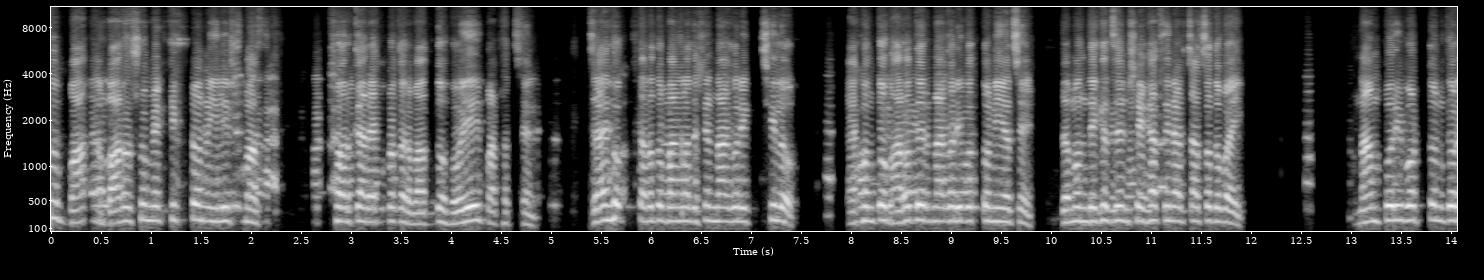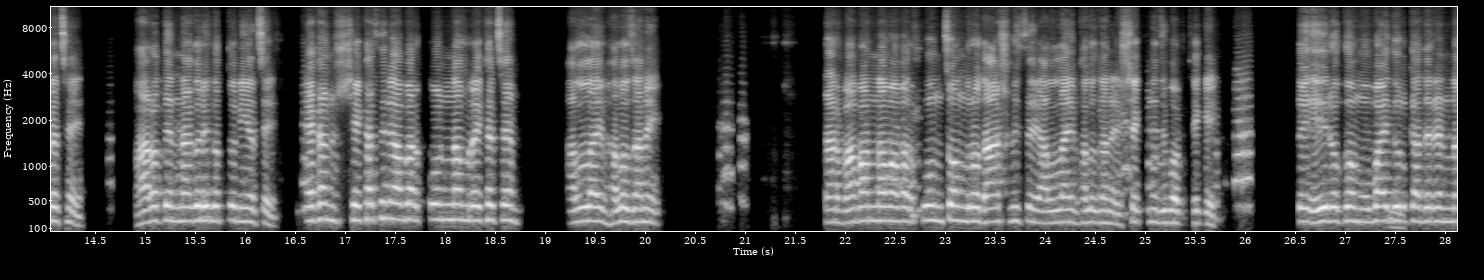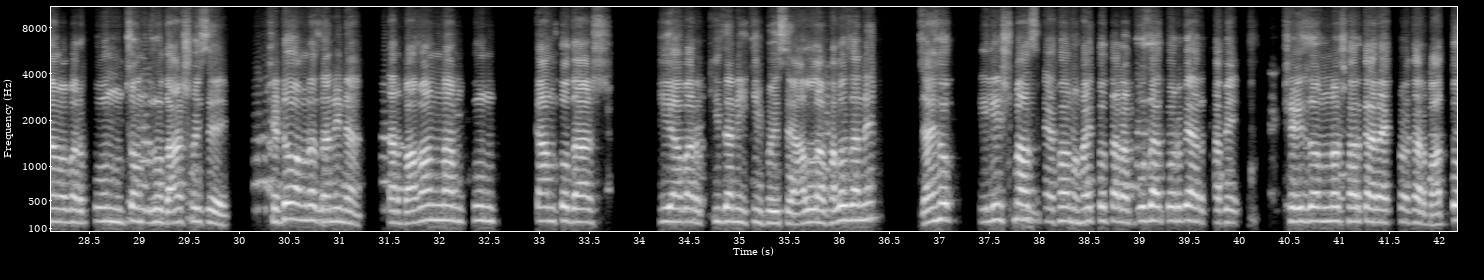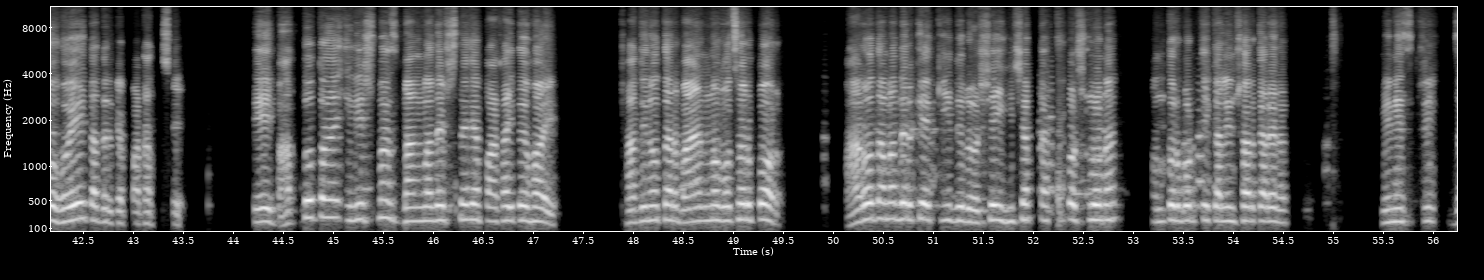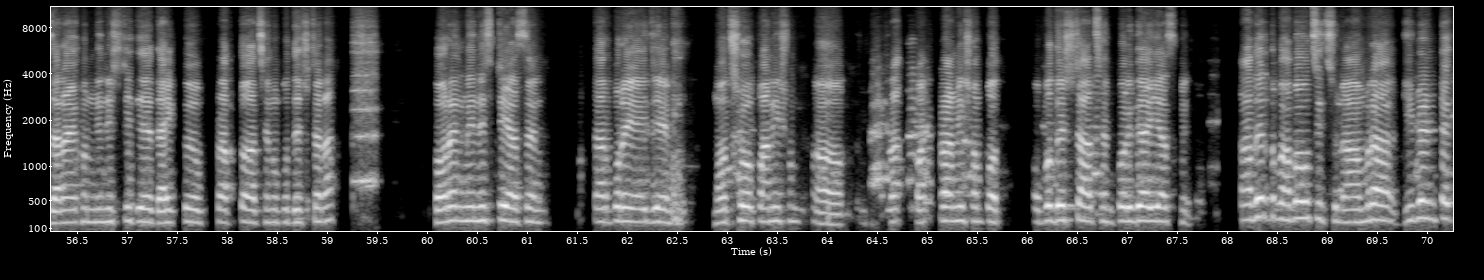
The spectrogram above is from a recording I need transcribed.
বারোশো মেট্রিক টন ইলিশ মাছ সরকার এক প্রকার বাধ্য হয়েই পাঠাচ্ছেন। যাই হোক, তারা তো বাংলাদেশের নাগরিক ছিল। এখন তো ভারতের নাগরিকত্ব নিয়েছে। যেমন দেখেছেন শেখ হাসিনার চাচাতো ভাই। নাম পরিবর্তন করেছে, ভারতের নাগরিকত্ব নিয়েছে। এখন শেখ হাসিনা আবার কোন নাম রেখেছেন? আল্লাহ ভালো জানে। তার বাবার নাম আবার কোন চন্দ্র দাস হয়েছে আল্লাহ ভালো জানে, শেখ মুজিবর থেকে। তো এইরকম ওবায়দুল কাদেরের নাম আবার কোন চন্দ্র দাস হয়েছে সেটাও আমরা জানি না। তার বাবার নাম কোন কান্ত দাস, কি আবার কি জানি কি হয়েছে আল্লাহ ভালো জানে। যাই হোক ইলিশ মাছ এখন হয়তো তারা পূজা করবে আর খাবে। সেই জন্য সরকার এক প্রকার বাধ্য হয়েই তাদেরকে পাঠাচ্ছে। এই বাধ্যতায় ইলিশ মাছ বাংলাদেশ থেকে পাঠাইতে হয়। স্বাধীনতার বায়ান্ন বছর পর ভারত আমাদেরকে কি দিল সেই হিসাবটা কষলো না। অন্তর্বর্তীকালীন সরকারের মিনিস্ট্রি যারা এখন মিনিস্ট্রিতে দায়িত্ব প্রাপ্ত আছেন উপদেষ্টারা ফরেন মিনিস্ট্রি আছেন। তারপরে এই যে মৎস্য পানি প্রাণী সম্পদ উপদেষ্টা আছেন ফরিদা ইয়াসমিন। তাদের তো ভাবা উচিত ছিল, আমরা গিভ এন্ড টেক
